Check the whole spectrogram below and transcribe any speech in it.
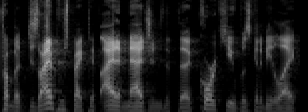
from a design perspective, I had imagined that the core cube was going to be like,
